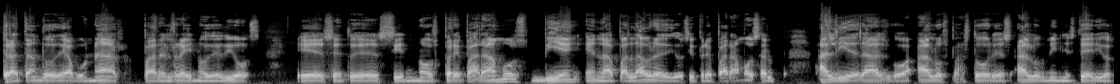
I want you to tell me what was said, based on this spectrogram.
tratando de abonar para el reino de Dios. Es entonces si nos preparamos bien en la palabra de Dios y preparamos al, al liderazgo, a los pastores, a los ministerios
